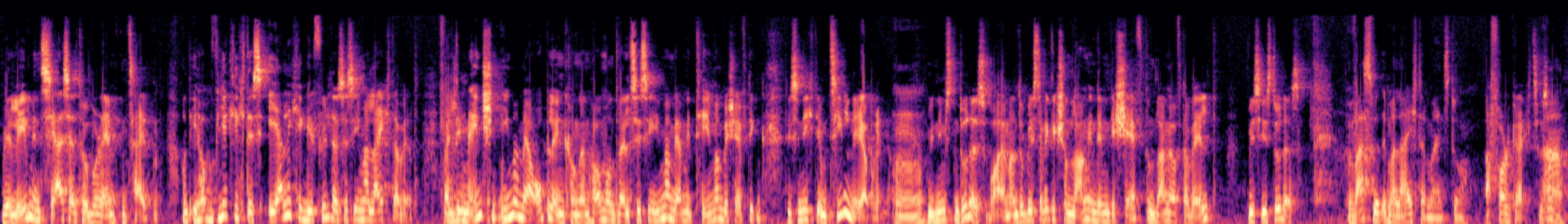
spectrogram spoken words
wir leben in sehr, sehr turbulenten Zeiten. Und ich habe wirklich das ehrliche Gefühl, dass es immer leichter wird weil die Menschen immer mehr Ablenkungen haben und weil sie sich immer mehr mit Themen beschäftigen, die sie nicht ihrem Ziel näher bringen. Mhm. Wie nimmst du das wahr? Ich meine, du bist ja wirklich schon lange in dem Geschäft und lange auf der Welt. Wie siehst du das? Was wird immer leichter, meinst du? Erfolgreich zu sein. Ah.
